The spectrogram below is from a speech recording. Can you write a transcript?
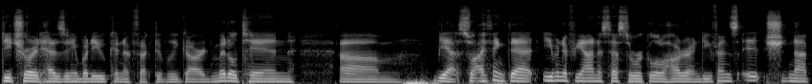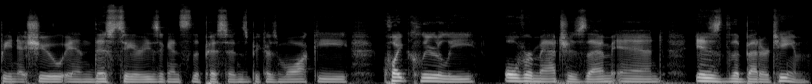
Detroit has anybody who can effectively guard Middleton. Um, yeah, so I think that even if Giannis has to work a little harder on defense, it should not be an issue in this series against the Pistons because Milwaukee quite clearly overmatches them and is the better team.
